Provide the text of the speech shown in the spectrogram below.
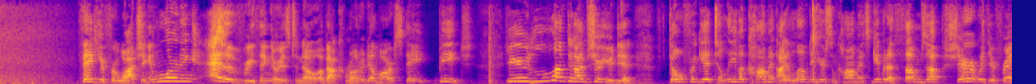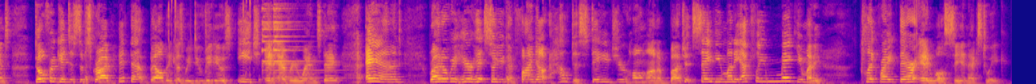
Thank you for watching and learning everything there is to know about Corona Del Mar State Beach. You loved it, I'm sure you did. Don't forget to leave a comment. I love to hear some comments. Give it a thumbs up. Share it with your friends. Don't forget to subscribe. Hit that bell because we do videos each and every Wednesday. And right over here, hit so you can find out how to stage your home on a budget, save you money, actually make you money. Click right there and we'll see you next week.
